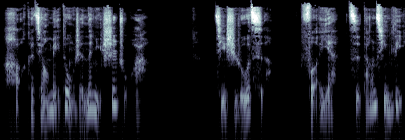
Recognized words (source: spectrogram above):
好个娇美动人的女施主啊！既是如此，佛爷自当尽力。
